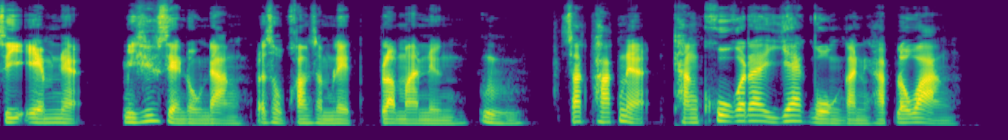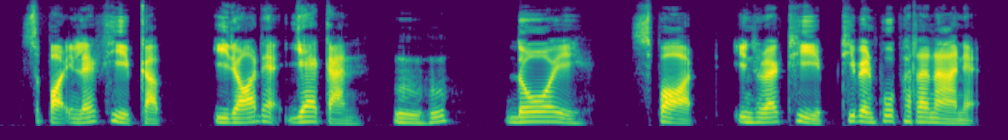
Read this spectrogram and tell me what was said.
CM เนี่ยมีชื่อเสียงโด่งดัง ประสบความสำเร็จประมาณหนึ่งอืมสักพักเนี่ยทั้งคู่ก็ได้แยกวงกันครับ ระหว่าง Sport Interactive กับ EDOS เนี่ยแยกกันอืมฮึโดย Sport Interactive ที่เป็นผู้พัฒนาเนี่ย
